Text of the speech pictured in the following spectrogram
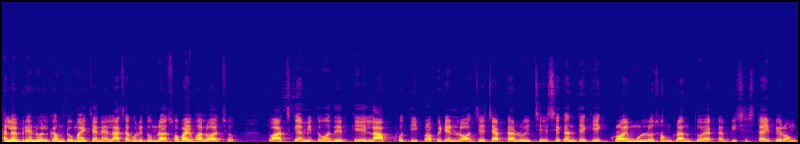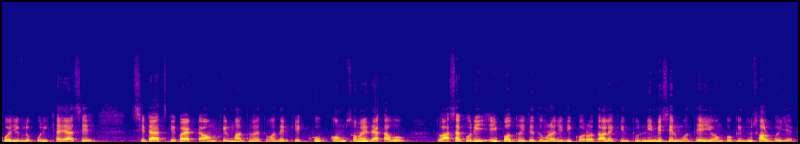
Hello Brian welcome to my channel. আশা করি তোমরা সবাই ভালো আছো। তো আজকে আমি তোমাদেরকে লাভ, ক্ষতি প্রফিট অ্যান্ড লস যে চ্যাপ্টার রয়েছে, সেখান থেকে ক্রয়মূল্য সংক্রান্ত একটা বিশেষ টাইপের অঙ্ক যেগুলো পরীক্ষায় আসে, সেটা আজকে কয়েকটা অঙ্কের মাধ্যমে তোমাদেরকে খুব কম সময়ে দেখাবো। তো আশা করি এই পদ্ধতিতে তোমরা যদি করো, তাহলে কিন্তু নিমেষের মধ্যে এই অঙ্ক কিন্তু সলভ হয়ে যাবে।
